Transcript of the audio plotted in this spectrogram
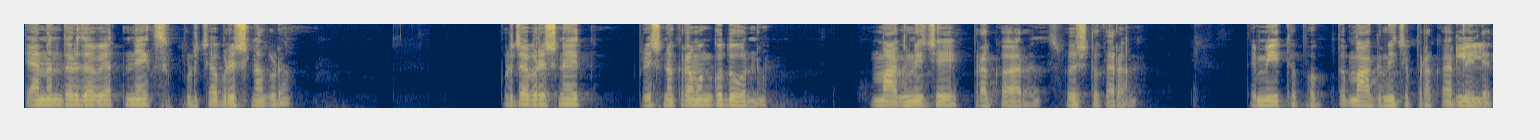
त्यानंतर जाऊयात नेक्स्ट पुढच्या प्रश्नाकडं. पुढचा प्रश्न आहे प्रश्न क्रमांक दोन. मागणीचे प्रकार स्पष्ट करा. तर मी इथं फक्त मागणीचे प्रकार लिहिलेत.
